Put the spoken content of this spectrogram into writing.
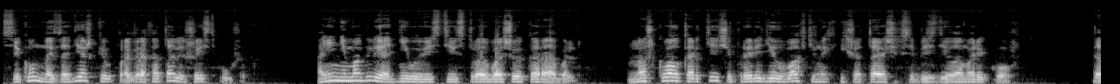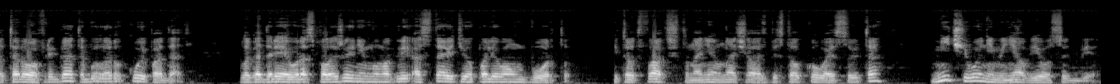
С секундной задержкой прогрохотали шесть пушек. Они не могли одни вывести из строя большой корабль, но шквал картечи проредил вахтенных и шатающихся без дела моряков. До второго фрегата было рукой подать. Благодаря его расположению мы могли оставить его по левому борту, и тот факт, что на нем началась бестолковая суета, ничего не менял в его судьбе.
